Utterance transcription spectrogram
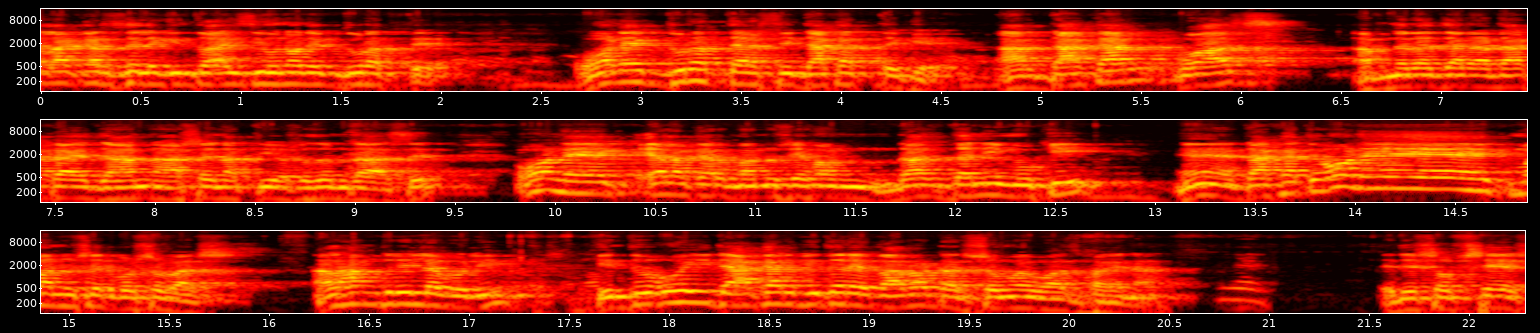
এলাকার ছেলে কিন্তু আইসি অনেক দূরাত্বে। অনেক দূরাত্বে আসছি ঢাকার থেকে। আর ঢাকার ওয়াজ, আপনারা যারা ঢাকায় যান, আসেন আত্মীয় স্বজনরা আছে, অনেক এলাকার মানুষ এখন রাজধানীমুখী। হ্যাঁ ঢাকাতে অনেক মানুষের বসবাস। আলহামদুলিল্লাহ বলি, কিন্তু ওই ঢাকার ভিতরে বারোটার সময় ওয়াজ হয় না। এদের সব শেষ।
